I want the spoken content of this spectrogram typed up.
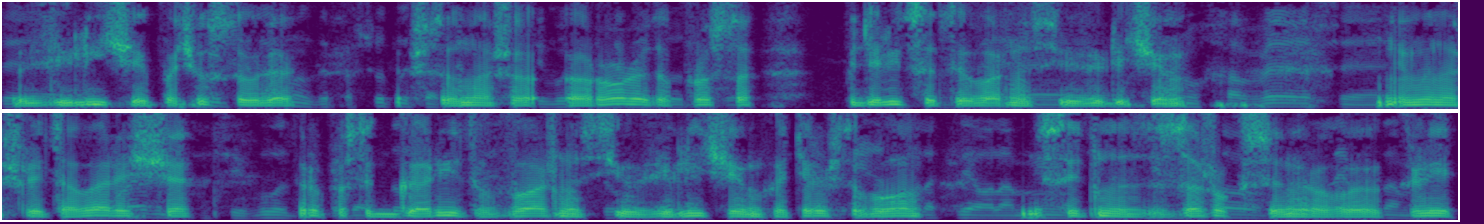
величие, почувствовали, что наша роль — это просто поделиться этой важностью и величием. И мы нашли товарища, который просто горит важностью, величием. Хотели, чтобы он действительно зажег все мировое кли.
